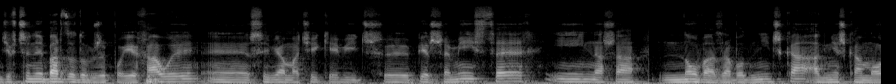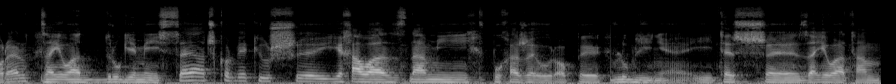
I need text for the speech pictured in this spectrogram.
Dziewczyny bardzo dobrze pojechały. E, Sylwia Maciejkiewicz e, pierwsze miejsce i nasza nowa zawodniczka Agnieszka Morel zajęła drugie miejsce, aczkolwiek już e, jechała z nami w Pucharze Europy w Lublinie i też zajęła tam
